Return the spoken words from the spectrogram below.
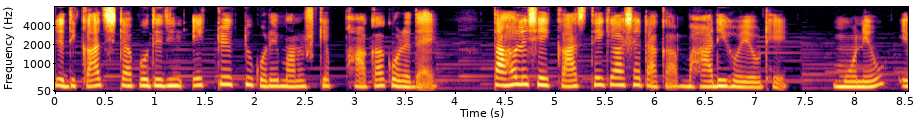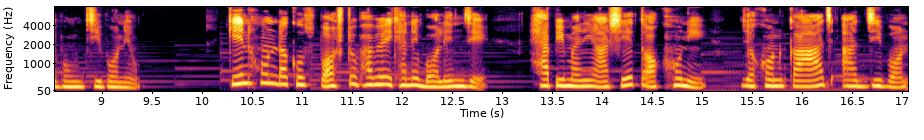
যদি কাজটা প্রতিদিন একটু একটু করে মানুষকে ফাঁকা করে দেয়, তাহলে সেই কাজ থেকে আসা টাকা ভারী হয়ে ওঠে। মনেও এবং জীবনেও। কেন হোন্ডা খুব স্পষ্টভাবে এখানে বলেন যে, হ্যাপি মানি আসে তখনই যখন কাজ আর জীবন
